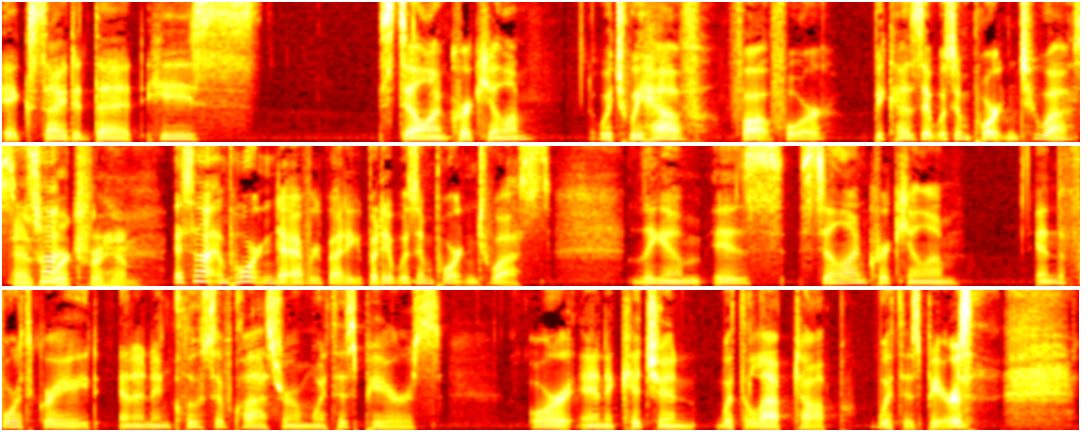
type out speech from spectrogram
excited that he's still on curriculum, which we have fought for because it was important to us. And It's it's not- worked for him. It's not important to everybody, but it was important to us. Liam is still on curriculum in the fourth grade in an inclusive classroom with his peers or in a kitchen with a laptop with his peers.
